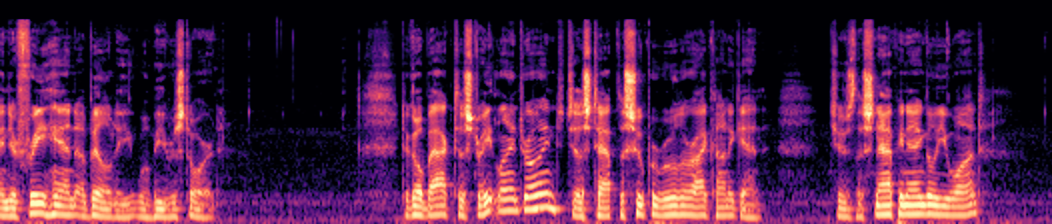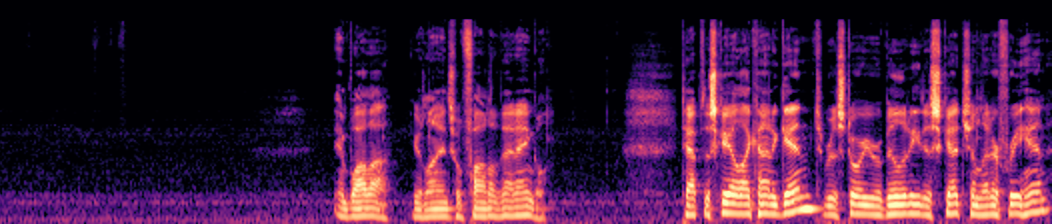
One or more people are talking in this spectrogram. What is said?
and your freehand ability will be restored. To go back to straight line drawing, just tap the super ruler icon again. Choose the snapping angle you want. And voila, your lines will follow that angle. Tap the scale icon again to restore your ability to sketch and letter freehand.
